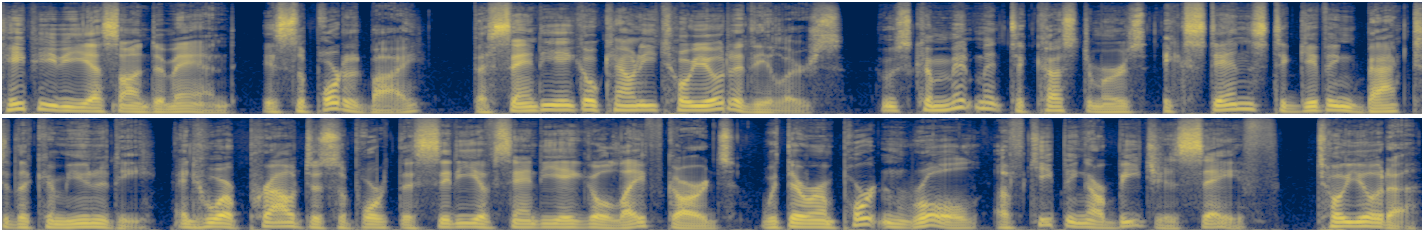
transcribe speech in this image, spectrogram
KPBS On Demand is supported by the San Diego County Toyota dealers, whose commitment to customers extends to giving back to the community and who are proud to support the City of San Diego lifeguards with their important role of keeping our beaches safe. Toyota,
